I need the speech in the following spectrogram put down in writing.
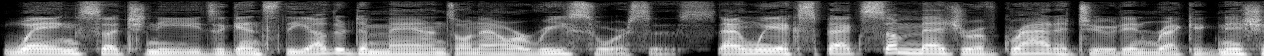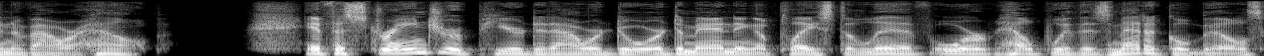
weighing such needs against the other demands on our resources, and we expect some measure of gratitude in recognition of our help. If a stranger appeared at our door demanding a place to live, or help with his medical bills,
